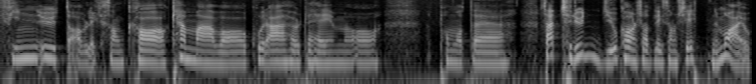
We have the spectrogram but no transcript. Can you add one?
finne ut av liksom hva, hvem jeg var, og hvor jeg hørte hjemme, og på en måte Så jeg trodde jo kanskje at liksom shit, nå må jeg jo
